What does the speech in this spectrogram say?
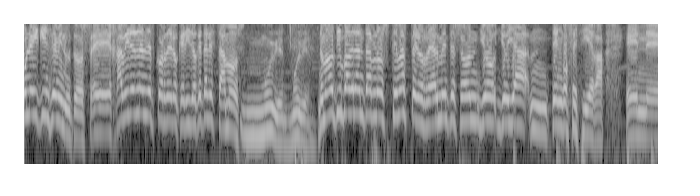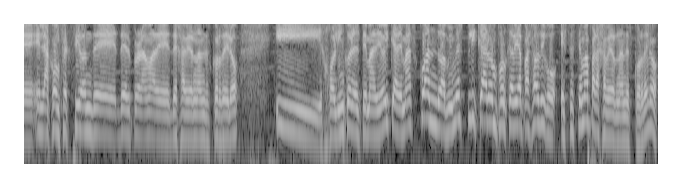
Una y 15 minutos. Eh, Javier Hernández Cordero, querido, ¿qué tal estamos? Muy bien, muy bien. No me ha dado tiempo a adelantar los temas, pero realmente son. Yo, yo ya mm, tengo fe ciega en, eh, en la confección de- del programa de, de Javier Hernández Cordero. Y, jolín, con el tema de hoy, que además cuando a mí me explicaron por qué había pasado, digo, este es tema para Javier Hernández Cordero.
